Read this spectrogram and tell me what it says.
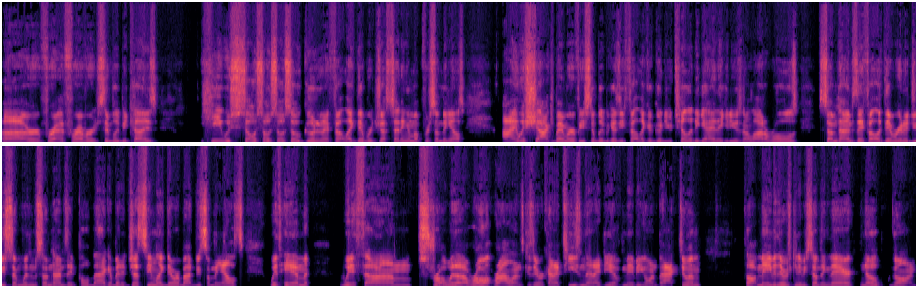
uh, or for, forever simply because he was so so so so good and i felt like they were just setting him up for something else i was shocked by murphy simply because he felt like a good utility guy they could use in a lot of roles sometimes they felt like they were going to do something with him sometimes they'd pull back a bit it just seemed like they were about to do something else with him with um with uh, rollins because they were kind of teasing that idea of maybe going back to him thought maybe there was going to be something there nope gone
